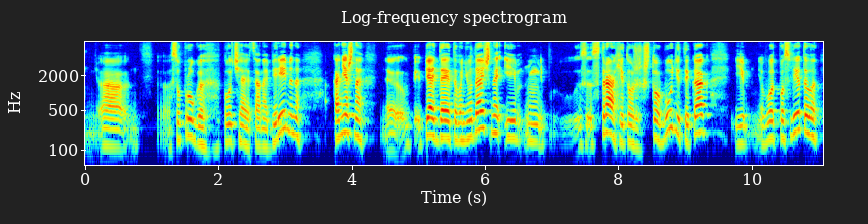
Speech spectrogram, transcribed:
э, супруга, получается, она беременна. Конечно, э, пять до этого неудачно, и страхи тоже, что будет и как. И вот после этого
